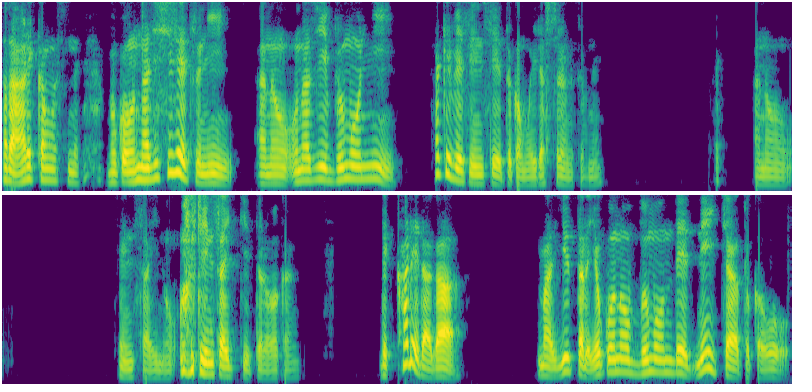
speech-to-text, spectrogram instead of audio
ただあれかもしれない。僕同じ施設に、あの、同じ部門に、武部先生とかもいらっしゃるんですよね。あの、天才の、天才って言ったらわかる。で、彼らが、まあ言ったら横の部門でネイチャーとかを、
